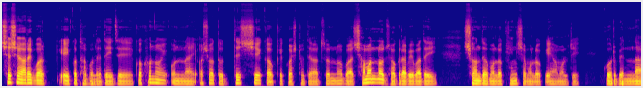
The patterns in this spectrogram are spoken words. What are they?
শেষে আরেকবার এই কথা বলে দেয় যে, কখনোই অন্যায়, অসৎ উদ্দেশ্যে কাউকে কষ্ট দেওয়ার জন্য বা সামান্য ঝগড়া বিবাদেই সন্দেহমূলক, হিংসামূলক এই আমলটি করবেন না।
